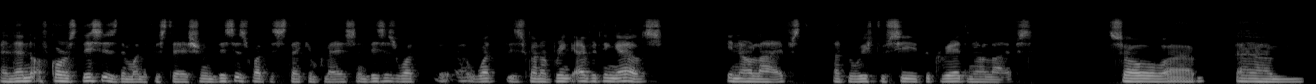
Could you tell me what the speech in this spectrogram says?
and then of course this is the manifestation this is what is taking place and this is what uh, what is going to bring everything else in our lives that we wish to see to create in our lives. So uh, um,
